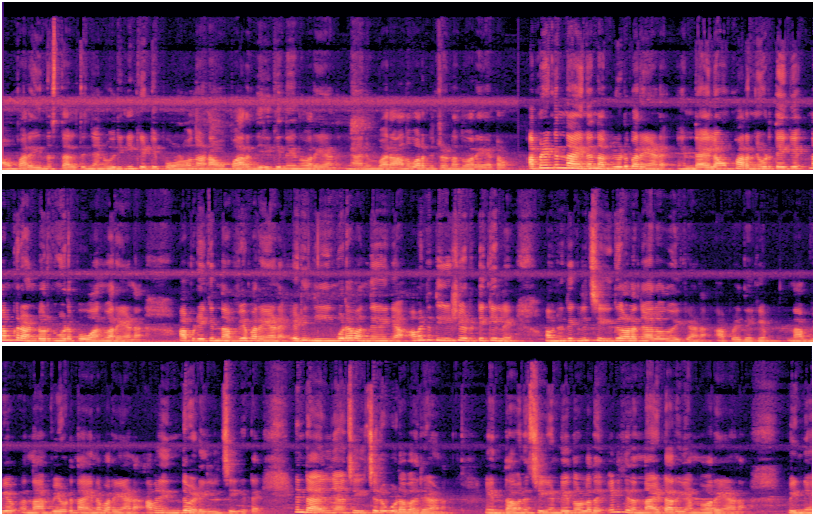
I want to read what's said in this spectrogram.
അവൻ പറയുന്ന സ്ഥലത്ത് ഞാൻ ഒരുങ്ങി കെട്ടി പോകണമെന്നാണ് അവൻ പറഞ്ഞിരിക്കുന്നതെന്ന് പറയാണ്. ഞാനും വരാമെന്ന് പറഞ്ഞിട്ടുണ്ടെന്ന് പറയാം കേട്ടോ. അപ്പോഴേക്കും നയന നവ്യോട് പറയാണ് എന്തായാലും അവൻ പറഞ്ഞു കൊടുത്തേക്ക് നമുക്ക് രണ്ടുപേർക്കും കൂടെ പോകാമെന്ന് പറയാണ്. അപ്പോഴേക്കും നവ്യ പറയാണ് എടി നീയും കൂടെ വന്നു കഴിഞ്ഞാൽ അവന്റെ ദേഷ്യം ഇരട്ടിക്കില്ലേ? അവനെന്തെങ്കിലും ചെയ്തു കളഞ്ഞാലോ എന്ന് ചോദിക്കുകയാണ്. അപ്പോഴത്തേക്കും നവ്യ നവ്യയോട് നയന പറയാണ് അവൻ എന്ത് വേണമെങ്കിലും ചെയ്യട്ടെ. എന്തായാലും ഞാൻ ചേച്ചിയുടെ കൂടെ വരികയാണ് എന്താ അവനെ ചെയ്യേണ്ടതെന്നുള്ളത് എനിക്ക് നന്നായിട്ട് അറിയാമെന്ന് പറയാണ്. പിന്നെ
